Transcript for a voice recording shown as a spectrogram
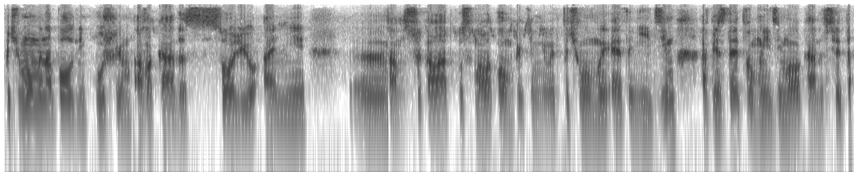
почему мы на полдник кушаем авокадо с солью, а не э, там, шоколадку с молоком каким-нибудь, почему мы это не едим, а вместо этого мы едим авокадо. Все это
